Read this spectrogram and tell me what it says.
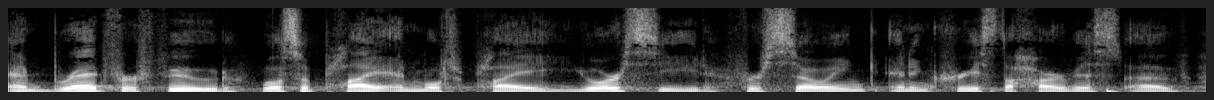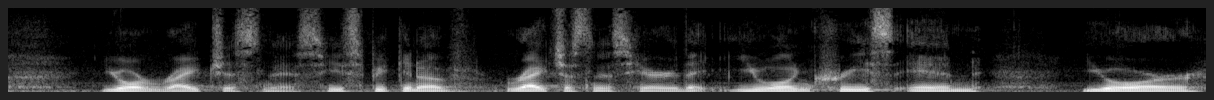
and bread for food will supply and multiply your seed for sowing and increase the harvest of your righteousness. He's speaking of righteousness here, that you will increase in your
